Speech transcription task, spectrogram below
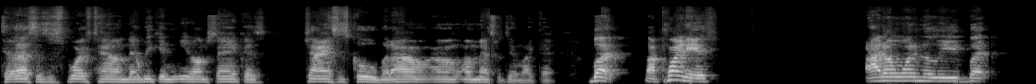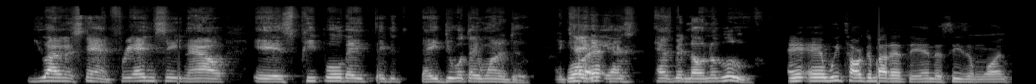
to us as a sports town that we can, you know, what I'm saying because Giants is cool, but I don't, I don't, I don't mess with them like that. But my point is, I don't want him to leave, but you got to understand, free agency now is people they they they do what they want to do, and well, KD has has been known to move. And, and, we talked about it at the end of season one,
